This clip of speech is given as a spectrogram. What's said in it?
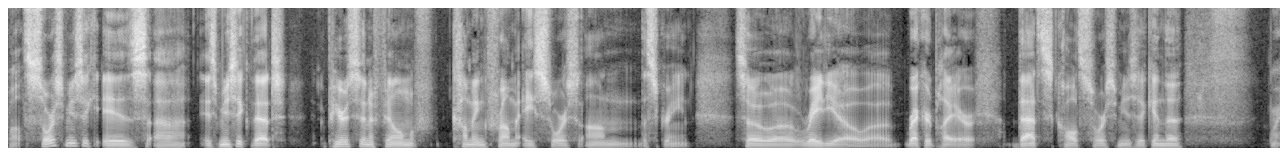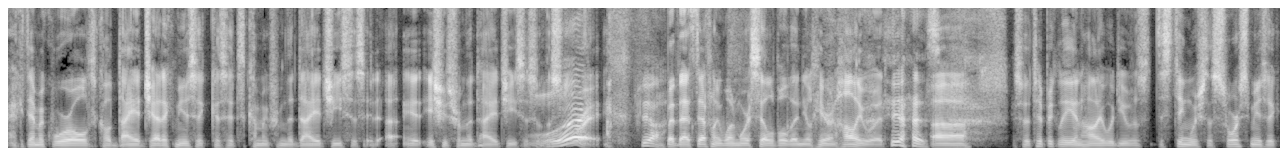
Well, source music is uh, is music that appears in a film f- coming from a source on the screen. So, uh, radio, uh, record player, that's called source music. In the more academic world, it's called diegetic music because it's coming from the diegesis. It, uh, it issues from the diegesis of the story. Yeah. But that's definitely one more syllable than you'll hear in Hollywood. Yes. Uh, so typically in Hollywood, you distinguish the source music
